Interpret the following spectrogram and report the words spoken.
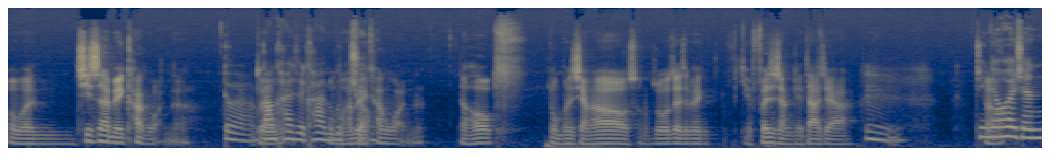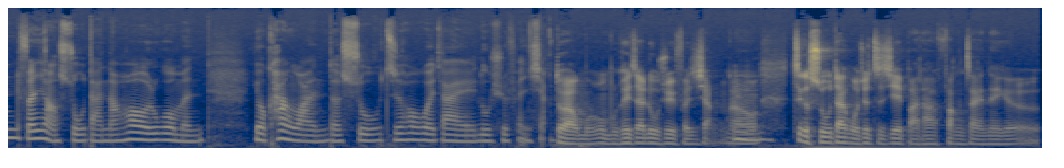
我们其实还没看完呢，对啊，刚开始看不我们还没，看完呢。然后我们想要想说在这边也分享给大家，嗯，今天会先分享书单，然后如果我们有看完的书之后，会再陆续分享。对啊，我们我们可以再陆续分享。然后嗯，这个书单我就直接把它放在那个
